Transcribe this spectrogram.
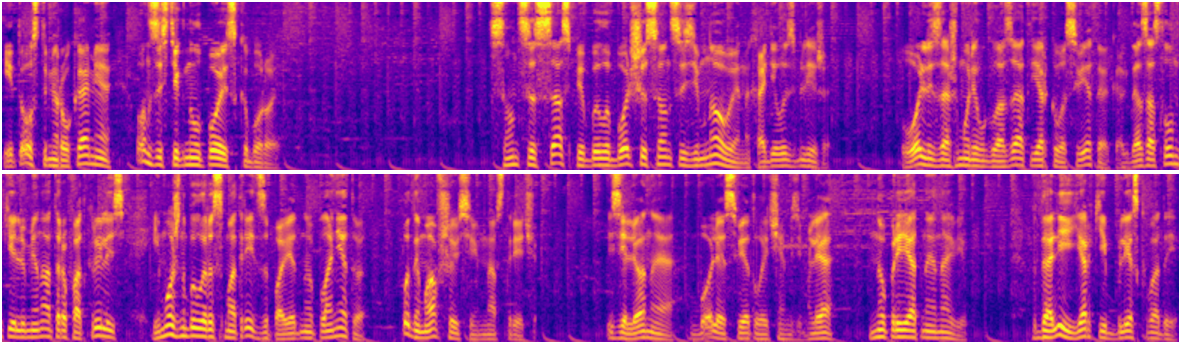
И толстыми руками он застегнул пояс кобурой. Солнце Саспи было больше солнца земного и находилось ближе. Уолли зажмурил глаза от яркого света, когда заслонки иллюминаторов открылись, и можно было рассмотреть заповедную планету, подымавшуюся им навстречу. Зеленая, более светлая, чем Земля, но приятная на вид. Вдали яркий блеск воды.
